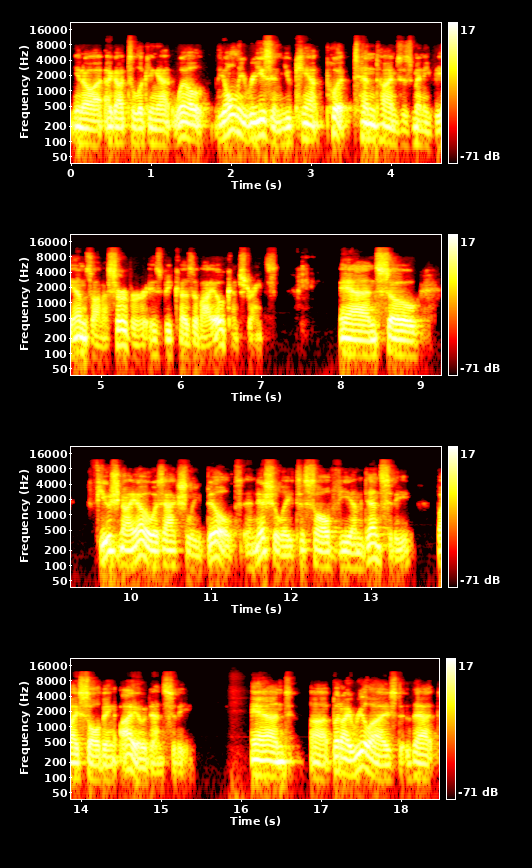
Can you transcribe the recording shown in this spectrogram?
you know, I, I got to looking at, well, the only reason you can't put 10 times as many VMs on a server is because of IO constraints. And so Fusion IO was actually built initially to solve VM density by solving IO density. And uh, but I realized that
